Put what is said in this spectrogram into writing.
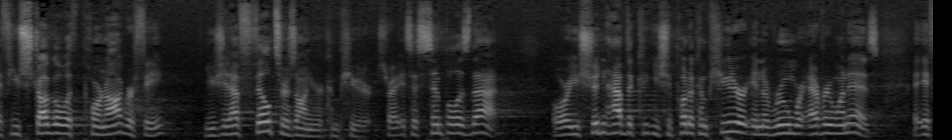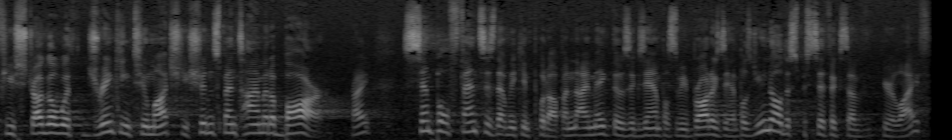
if you struggle with pornography, you should have filters on your computers, right? It's as simple as that. Or you shouldn't have the, you should put a computer in a room where everyone is. If you struggle with drinking too much, you shouldn't spend time at a bar, right? Simple fences that we can put up. And I make those examples to be broad examples. You know the specifics of your life.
